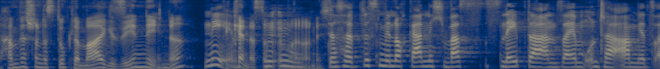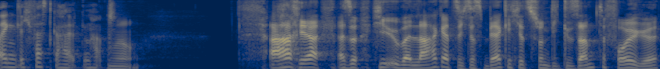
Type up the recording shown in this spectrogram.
haben wir schon das dunkle Mal gesehen? Nee, ne? Nee. Wir kennen das dunkle Mal noch nicht. Deshalb wissen wir noch gar nicht, was Snape da an seinem Unterarm jetzt eigentlich festgehalten hat. Ja. Ach ja, also hier überlagert sich, das merke ich jetzt schon die gesamte Folge,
